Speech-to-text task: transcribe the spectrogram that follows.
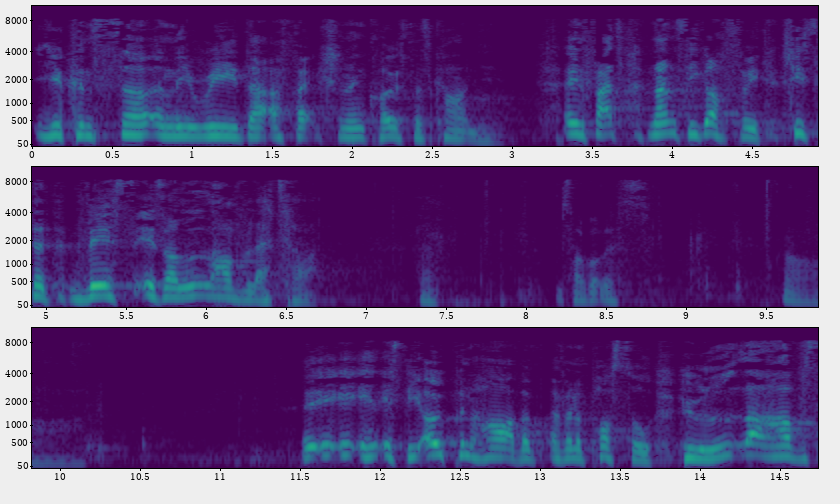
you can certainly read that affection and closeness, can't you? In fact, Nancy Guthrie, she said, this is a love letter. So I've got this. Aww. It's the open heart of an apostle who loves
